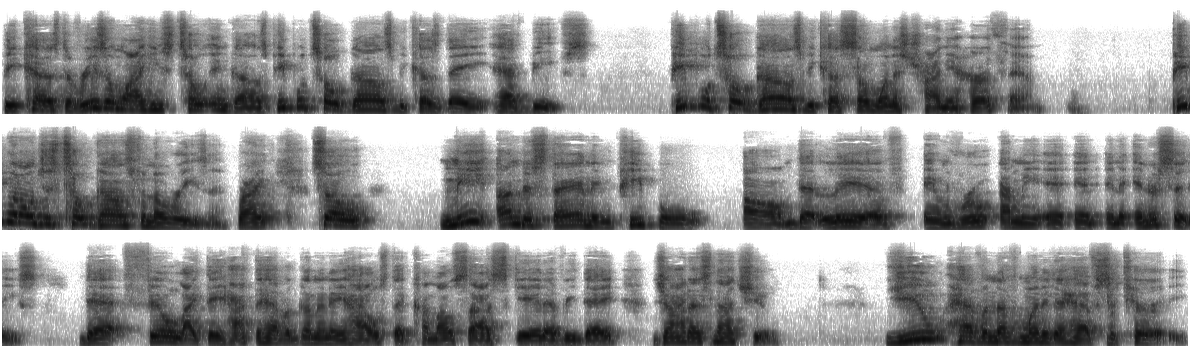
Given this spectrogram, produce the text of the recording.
Because the reason why he's toting guns, people tote guns because they have beefs. People tote guns because someone is trying to hurt them. People don't just tote guns for no reason, right? So me understanding people um, that live in rural, I mean, in, in, in the inner cities that feel like they have to have a gun in their house, that come outside scared every day. Ja, that's not you you have enough money to have security.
